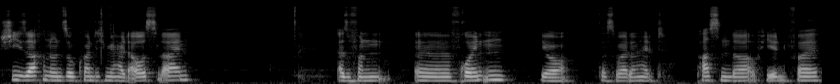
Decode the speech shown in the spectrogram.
Skisachen und so konnte ich mir halt ausleihen. Also von äh, Freunden. Ja, das war dann halt passender auf jeden Fall.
